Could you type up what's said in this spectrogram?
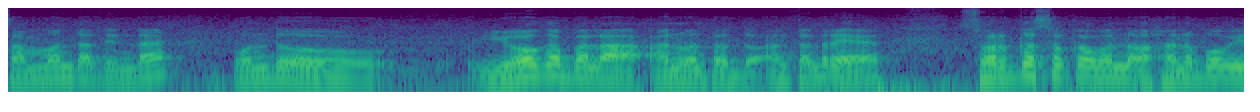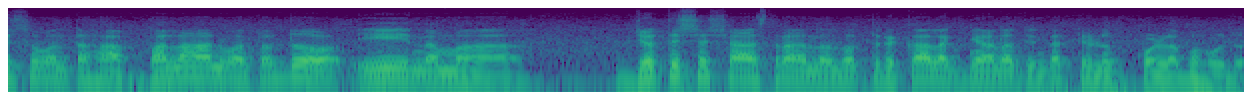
ಸಂಬಂಧದಿಂದ ಒಂದು ಯೋಗ ಬಲ ಅನ್ನುವಂಥದ್ದು. ಅಂತಂದರೆ ಸ್ವರ್ಗ ಸುಖವನ್ನು ಅನುಭವಿಸುವಂತಹ ಫಲ ಅನ್ನುವಂಥದ್ದು ಈ ನಮ್ಮ ಜ್ಯೋತಿಷ ಶಾಸ್ತ್ರ ಅನ್ನೋದು ತ್ರಿಕಾಲ ಜ್ಞಾನದಿಂದ ತಿಳಿದುಕೊಳ್ಳಬಹುದು.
